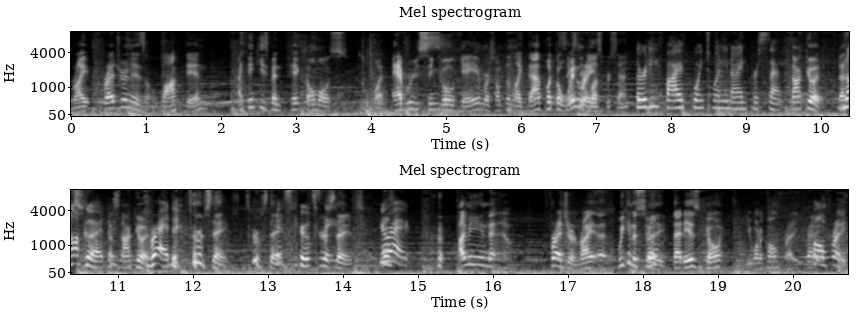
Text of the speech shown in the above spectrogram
right? Fredrin is locked in. I think he's been picked almost what every single game or something like that. But the win rate plus percent, thirty-five point twenty-nine percent. Not good. That's, not good. That's not good. Red. It's group stage. It's group stage. It's group, it's group stage. stage. You're well, right. I mean, Fredrin, right? Uh, we can assume Freddy. that is going. You want to call him Freddy? Freddy. Call him Freddy.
